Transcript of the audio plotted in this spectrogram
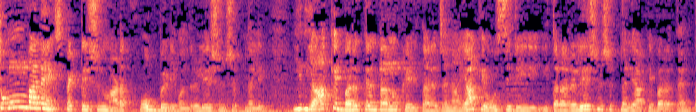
ತುಂಬಾನೇ ಎಕ್ಸ್ಪೆಕ್ಟೇಷನ್ ಮಾಡಕ್ ಹೋಗ್ಬೇಡಿ ಒಂದು ರಿಲೇಶನ್ಶಿಪ್ನಲ್ಲಿ. ಇದು ಯಾಕೆ ಬರುತ್ತೆ ಅಂತಾನು ಕೇಳ್ತಾರೆ ಜನ. ಯಾಕೆ ಓ ಸಿಡಿ ಈ ತರ ರಿಲೇಶನ್ಶಿಪ್ನಲ್ಲಿ ಯಾಕೆ ಬರುತ್ತೆ ಅಂತ.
